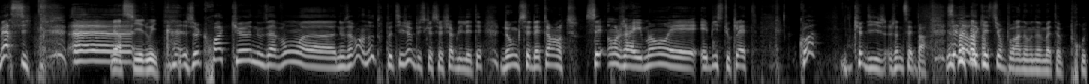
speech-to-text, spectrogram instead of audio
Merci. Euh, Merci Edoui. Je crois que nous avons, euh, nous avons un autre petit jeu puisque c'est Chablis l'été. Donc c'est détente, c'est enjaillement et, et bistouclette. Quoi? Que dis-je? Je ne sais pas. C'est l'heure de questions pour un onomatoprout.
